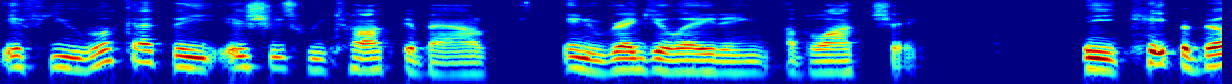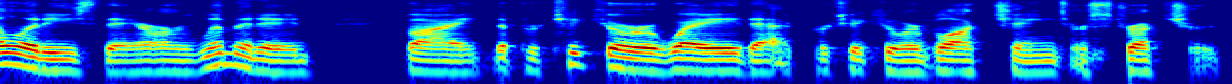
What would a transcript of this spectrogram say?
if you look at the issues we talked about in regulating a blockchain, the capabilities there are limited by the particular way that particular blockchains are structured.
